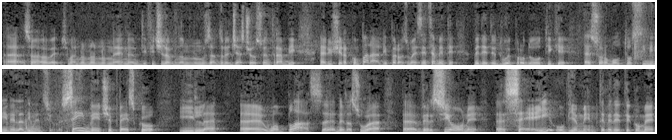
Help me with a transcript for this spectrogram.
a insomma, vabbè, insomma non, non, è, non, è, difficile, non, non, usando le gesture su entrambi, eh, riuscire a compararli, però insomma, essenzialmente vedete due prodotti che eh, sono molto simili nella dimensione. Se invece pesco il eh, OnePlus nella sua eh, versione eh, 6 ovviamente. Vedete come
